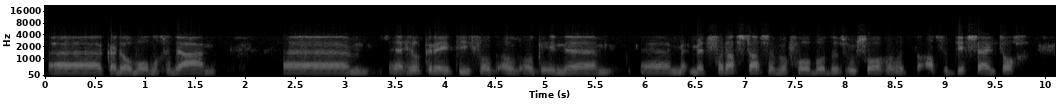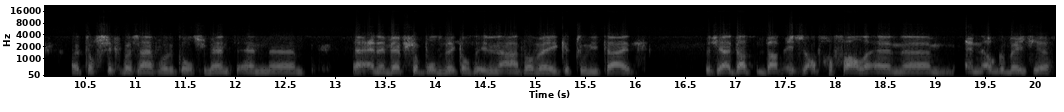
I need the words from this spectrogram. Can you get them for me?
16.600 cadeaubonnen gedaan. Ehm, heel creatief, ook, ook, ook in, met, met verrastassen bijvoorbeeld. Dus hoe zorgen we als we dicht zijn toch, toch zichtbaar zijn voor de consument. En, en een webshop ontwikkeld in een aantal weken toen die tijd. Dus ja, dat, dat is opgevallen. En, en ook een beetje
